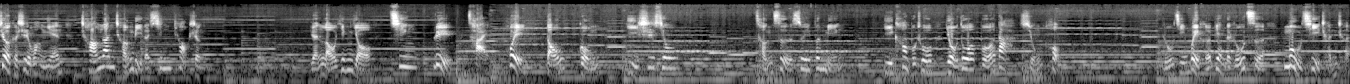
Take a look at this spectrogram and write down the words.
这可是往年。长安城里的心跳声，圆楼应有青绿彩绘斗拱，已失修。层次虽分明，已看不出有多博大雄厚。如今为何变得如此暮气沉沉，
